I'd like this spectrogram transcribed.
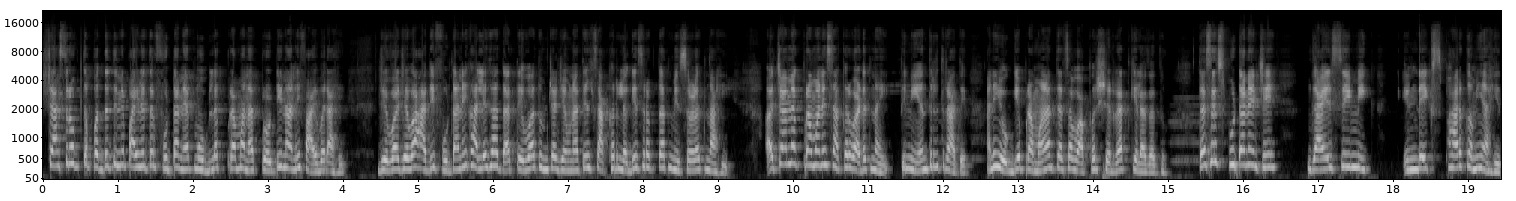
शास्त्रोक्त पद्धतीने पाहिले तर फुटाण्यात मुबलक प्रमाणात प्रोटीन आणि फायबर आहे. जेव्हा जेव्हा आधी फुटाणे खाल्ले जातात तेव्हा तुमच्या जेवणातील साखर लगेच रक्तात मिसळत नाही. अचानक प्रमाणे साखर वाढत नाही ती नियंत्रित राहते आणि योग्य प्रमाणात त्याचा वापर शरीरात केला जातो. तसेच फुटाण्याचे गायसेमिक इंडेक्स फार कमी आहेत.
